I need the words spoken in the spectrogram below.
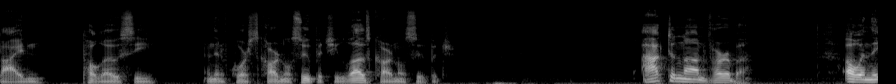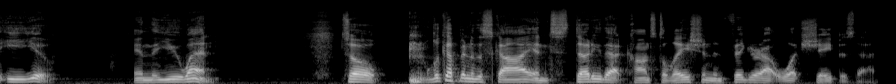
Biden, Pelosi, and then, of course, Cardinal Cupich. He loves Cardinal Cupich. Acta non verba. Oh, in the EU, in the UN. So look up into the sky and study that constellation and figure out what shape is that.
